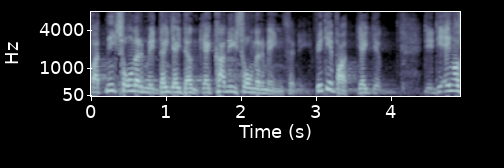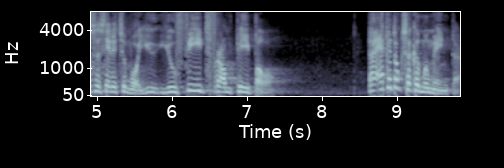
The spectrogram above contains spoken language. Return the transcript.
wat nie sonder met dink jy dink jy kan nie sonder mense nie. Weet jy wat? Jy, jy die, die Engelse sê dit so mooi. You you feed from people. Nou ek het ook sulke momente.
